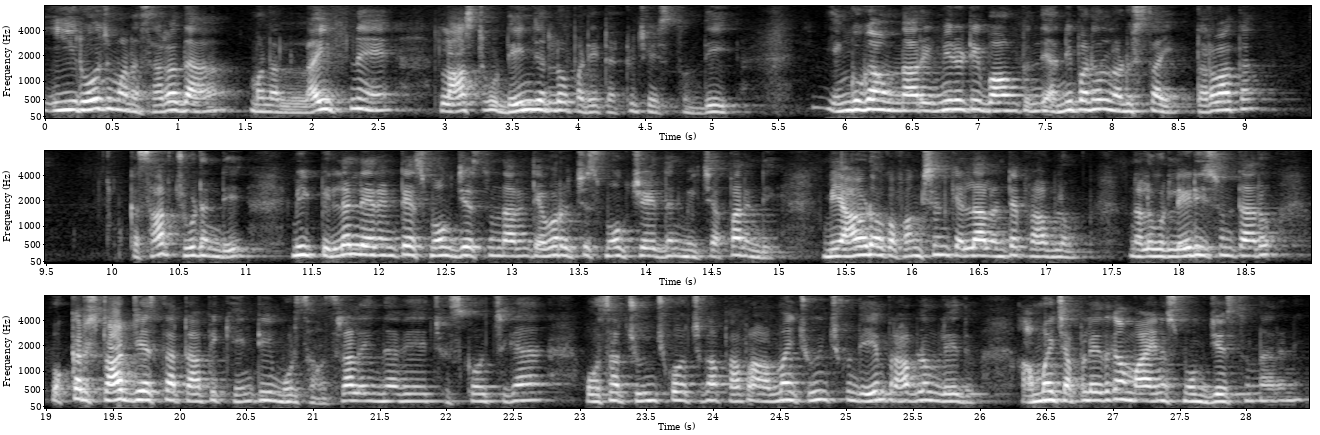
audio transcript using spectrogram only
ఈరోజు మన సరదా మన లైఫ్నే లాస్ట్ డేంజర్లో పడేటట్టు చేస్తుంది. ఎంగుగా ఉన్నారు ఇమ్యూనిటీ బాగుంటుంది అన్ని పనులు నడుస్తాయి. తర్వాత? ఒకసారి చూడండి. మీకు పిల్లలు లేరంటే స్మోక్ చేస్తున్నారంటే ఎవరు వచ్చి స్మోక్ చేయొద్దని మీకు చెప్పానండి మీ ఆవిడ ఒక ఫంక్షన్కి వెళ్ళాలంటే ప్రాబ్లం. నలుగురు లేడీస్ ఉంటారు. ఒక్కరు స్టార్ట్ చేస్తారు టాపిక్ ఏంటి? మూడు సంవత్సరాలు అయిందావే చూసుకోవచ్చుగా. ఓసారి చూయించుకోవచ్చుగా. పాప అమ్మాయి చూయించుకుంది ఏం ప్రాబ్లం లేదు. అమ్మాయి చెప్పలేదుగా మా ఆయన స్మోక్ చేస్తున్నారని.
